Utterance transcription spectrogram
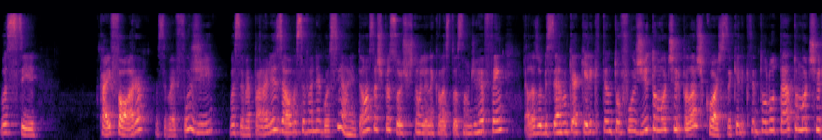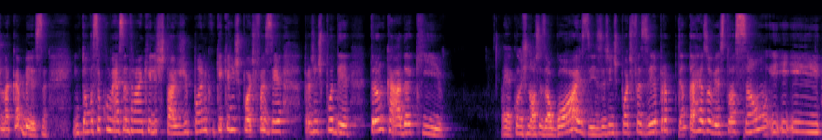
você cair fora, você vai fugir, você vai paralisar ou você vai negociar. Então, essas pessoas que estão ali naquela situação de refém, elas observam que aquele que tentou fugir tomou tiro pelas costas, aquele que tentou lutar tomou tiro na cabeça. Então, você começa a entrar naquele estágio de pânico. O que, que a gente pode fazer para a gente poder, trancado aqui é, com os nossos algozes, a gente pode fazer para tentar resolver a situação e, e,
